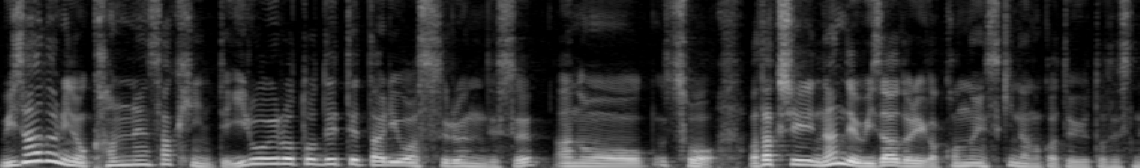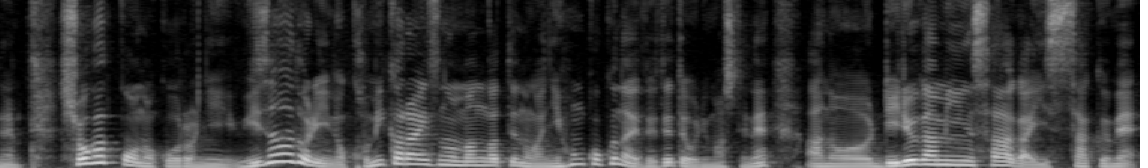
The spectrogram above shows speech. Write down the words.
ウィザードリーの関連作品って色々と出てたりはするんです。あの、そう、私なんでウィザードリーがこんなに好きなのかというとですね、小学校の頃にウィザードリーのコミカライズの漫画っていうのが日本国内で出ておりましてね、あの、リルガミンサーガ1作目、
